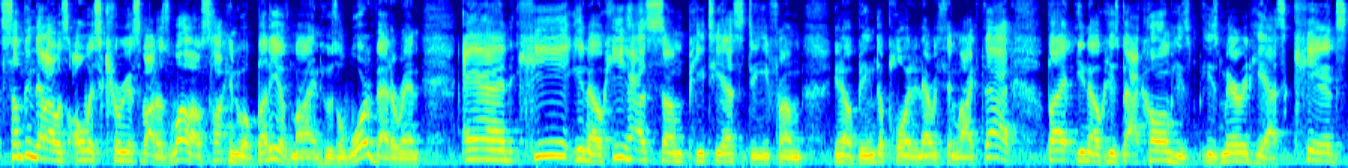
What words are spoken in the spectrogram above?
something that I was always curious about as well, I was talking to a buddy of mine who's a war veteran and he, you know, he has some PTSD from, you know, being deployed and everything like that, but, you know, he's back home, he's, he's married, he has kids,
